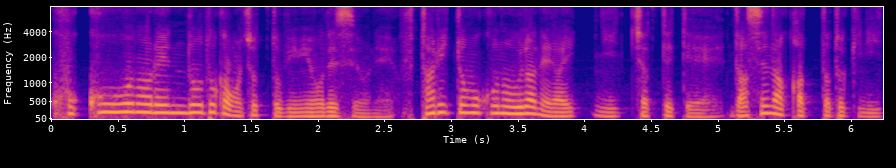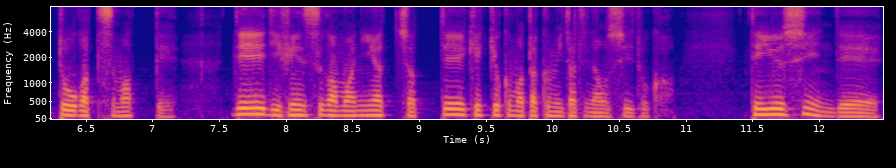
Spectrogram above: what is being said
ここの連動とかもちょっと微妙ですよね。二人ともこの裏狙いに行っちゃってて、出せなかった時に伊藤が詰まって、で、ディフェンスが間に合っちゃって、結局また組み立て直しとか、っていうシーンで、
